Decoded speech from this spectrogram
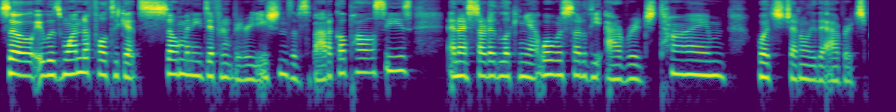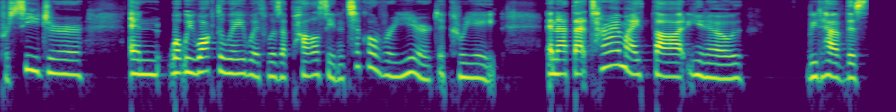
So it was wonderful to get so many different variations of sabbatical policies. And I started looking at what was sort of the average time, what's generally the average procedure. And what we walked away with was a policy and it took over a year to create. And at that time, I thought, you know, we'd have this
